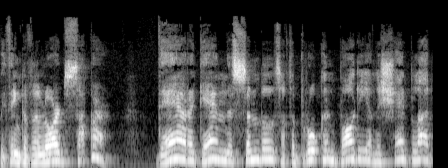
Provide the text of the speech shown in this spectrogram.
We think of the Lord's Supper. There again, the symbols of the broken body and the shed blood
